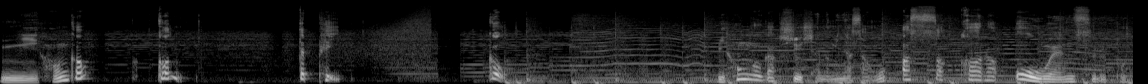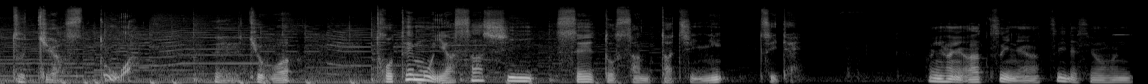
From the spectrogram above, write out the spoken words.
日本語コンテペイ。GO! 日本語学習者の皆さんを朝から応援するポッドキャストは、えー今日はとても優しい生徒さんたちについて。はいはい暑いね。暑いですよ。本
